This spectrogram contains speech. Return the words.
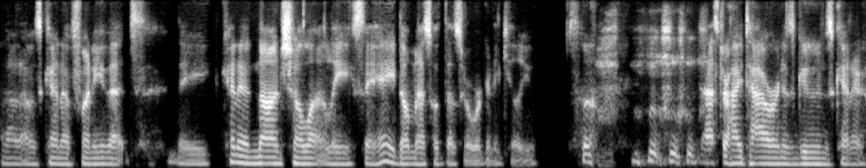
I thought that was kind of funny that they kind of nonchalantly say, "Hey, don't mess with us, or we're going to kill you." So Master Hightower and his goons kind of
